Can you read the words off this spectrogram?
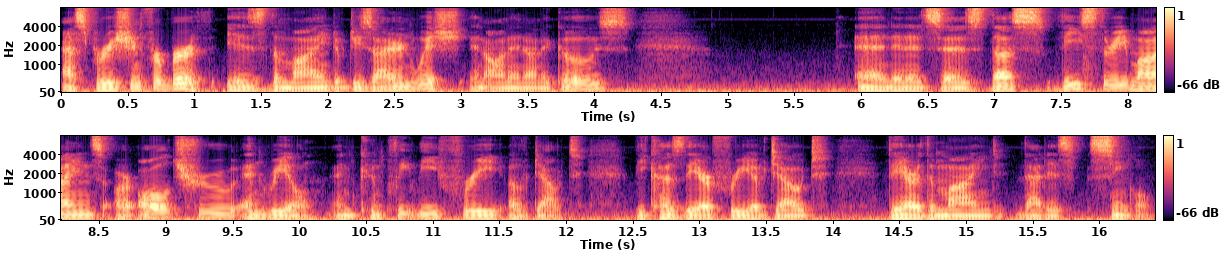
Aspiration for birth is the mind of desire and wish, and on and on it goes. And then it says, Thus, these three minds are all true and real and completely free of doubt. Because they are free of doubt, they are the mind that is single.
